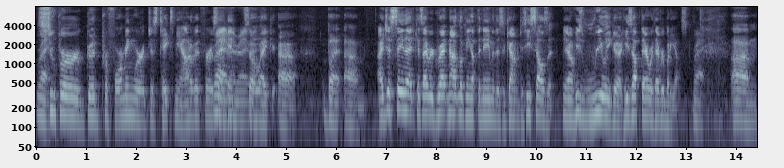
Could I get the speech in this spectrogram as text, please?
Right. super good performing where it just takes me out of it for a Right, second. right, right, so right. like, uh, but um, I just say that because I regret not looking up the name of this accountant because he sells it. You know, he's really good. He's up there with everybody else. Right. Um,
